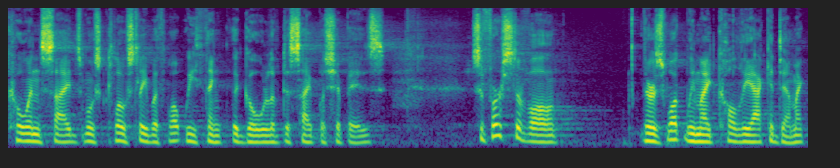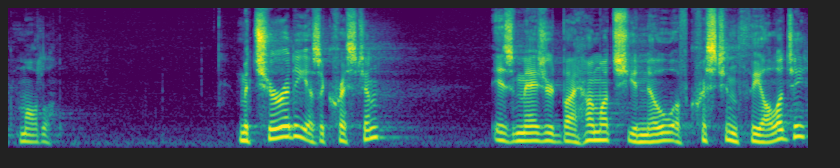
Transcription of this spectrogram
coincides most closely with what we think the goal of discipleship is. So, first of all, there's what we might call the academic model. Maturity as a Christian is measured by how much you know of Christian theology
